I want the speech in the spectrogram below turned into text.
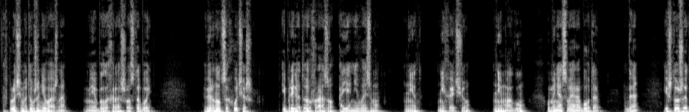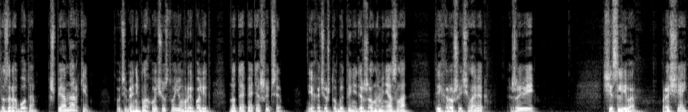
Впрочем, это уже не важно. Мне было хорошо с тобой. Вернуться хочешь? И приготовил фразу «А я не возьму». Нет, не хочу, не могу. У меня своя работа. Да? И что же это за работа? Шпионарки. У тебя неплохое чувство юмора, Ипполит, но ты опять ошибся. Я хочу, чтобы ты не держал на меня зла. Ты хороший человек. Живи. Счастливо. Прощай.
